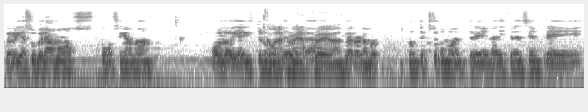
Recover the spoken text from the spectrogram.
Pero ya superamos. ¿Cómo se llama? O lo había visto en un Como las video, primeras pruebas. Claro, la- Mm. el contexto como entre la diferencia entre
